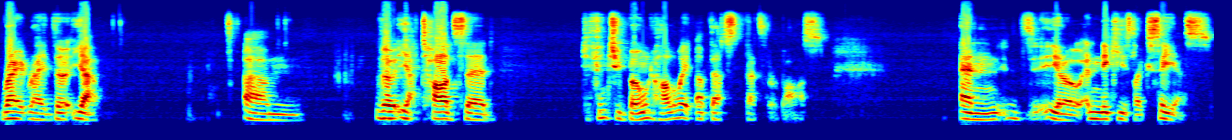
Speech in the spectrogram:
right, right. The yeah. Um, the yeah. Todd said, "Do you think she boned Holloway?" Up, oh, that's that's their boss. And you know, and Nikki's like, "Say yes."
